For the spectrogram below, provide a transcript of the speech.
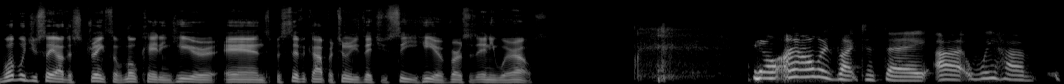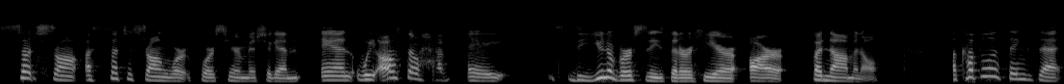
What would you say are the strengths of locating here and specific opportunities that you see here versus anywhere else? You know, I always like to say uh, we have such strong, uh, such a strong workforce here in Michigan, and we also have a the universities that are here are phenomenal. A couple of things that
